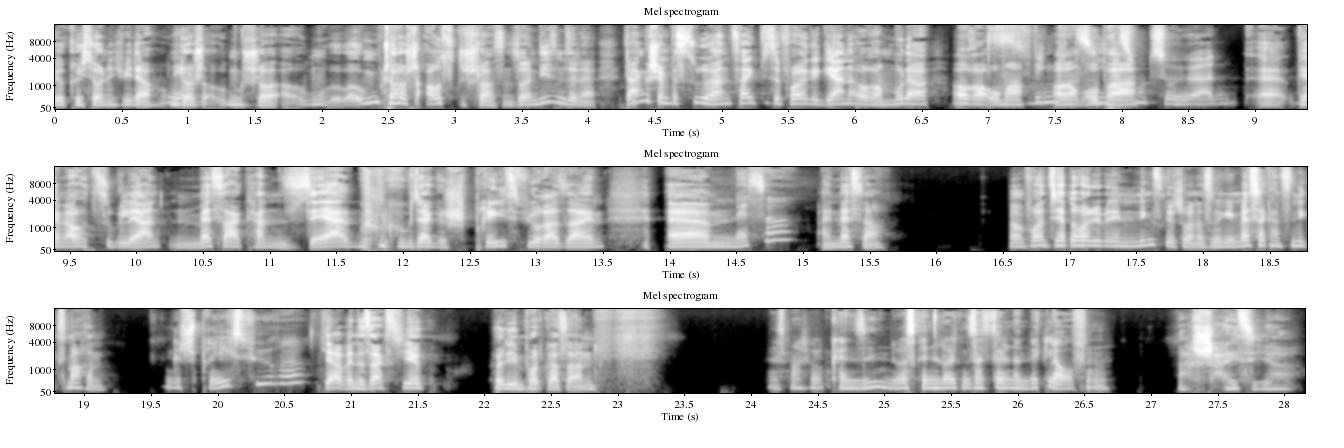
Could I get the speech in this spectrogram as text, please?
Ihr kriegt auch nicht wieder. Umtausch, um, Umtausch ausgeschlossen. So, in diesem Sinne. Dankeschön fürs Zuhören. Zeigt diese Folge gerne eurer Mutter, eurer Oma, Zwingt eurem Opa. zuzuhören. Äh, wir haben ja auch dazu gelernt, ein Messer kann ein sehr guter Gesprächsführer sein. Ähm, Messer? ein Messer. Wir haben vorhin, ich habe heute über den Links gesprochen, also gegen Messer kannst du nichts machen. Ein Gesprächsführer? Ja, wenn du sagst, hier, hör dir den Podcast an. Das macht überhaupt keinen Sinn. Du hast keine Leuten gesagt, sollen dann weglaufen. Ach, scheiße, ja.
